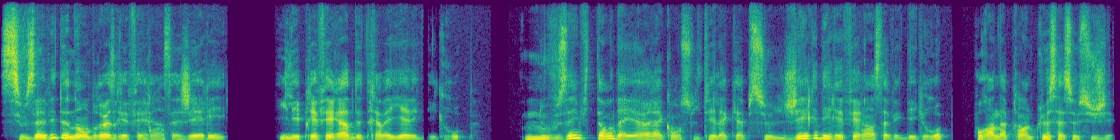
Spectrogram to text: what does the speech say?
Si vous avez de nombreuses références à gérer, il est préférable de travailler avec des groupes. Nous vous invitons d'ailleurs à consulter la capsule Gérer des références avec des groupes pour en apprendre plus à ce sujet.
